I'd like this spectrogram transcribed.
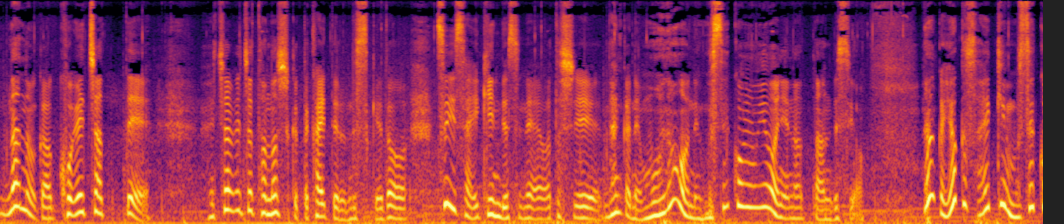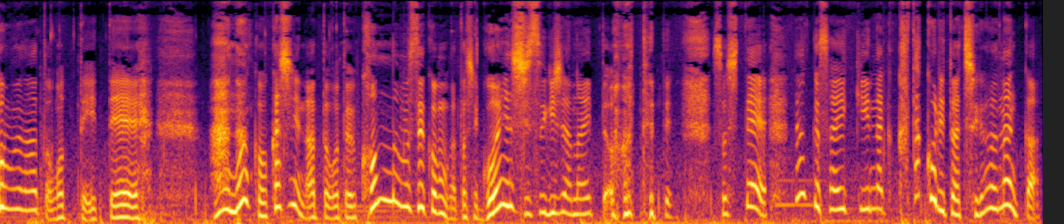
なのが超えちゃってめちゃめちゃ楽しくて書いてるんですけどつい最近ですね私なんかね物をねむせ込むようになったんですよ。なんかよく最近むせ込むなと思っていて、あ、なんかおかしいなと思って、こんなむせ込む私誤嚥しすぎじゃないって思ってて、そして、なんか最近なんか肩こりとは違うなんか、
